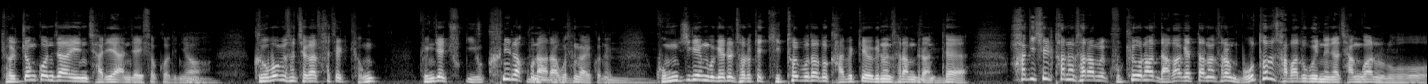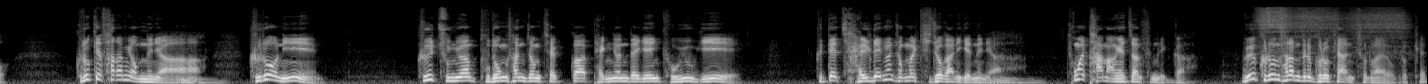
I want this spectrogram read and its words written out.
결정권자인 자리에 앉아 있었거든요. 음. 그거 보면서 제가 사실 경, 굉장히 이거 큰일 났구나라고 음. 생각했거든요. 음. 공직의 무게를 저렇게 깃털보다도 가볍게 여기는 사람들한테 음. 하기 싫다는 사람을 국회의원 나가겠다는 사람을 못하러 잡아두고 있느냐 장관으로 그렇게 사람이 없느냐. 음. 그러니 그 중요한 부동산 정책과 백년대계인 교육이 그때 잘 되면 정말 기적 아니겠느냐. 음. 정말 다 망했지 않습니까? 왜 그런 사람들을 그렇게 앉혀놔요, 그렇게?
